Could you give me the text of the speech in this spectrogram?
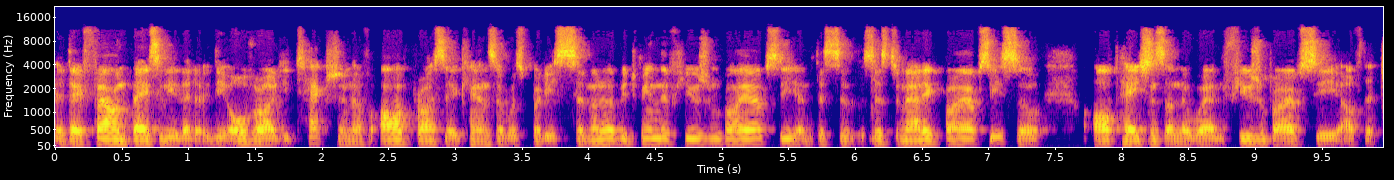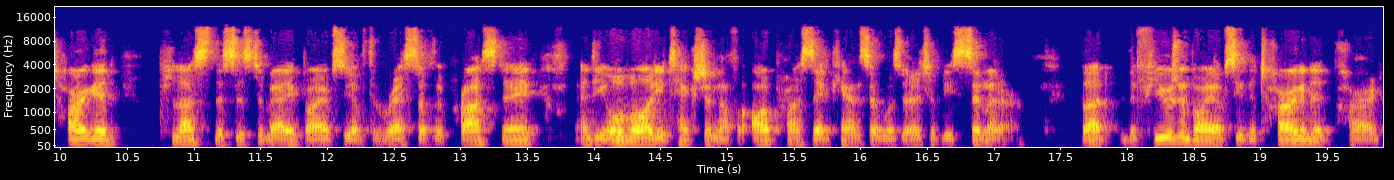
they found basically that the overall detection of all prostate cancer was pretty similar between the fusion biopsy and the systematic biopsy. So all patients underwent fusion biopsy of the target plus the systematic biopsy of the rest of the prostate, and the overall detection of all prostate cancer was relatively similar. But the fusion biopsy, the targeted part,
